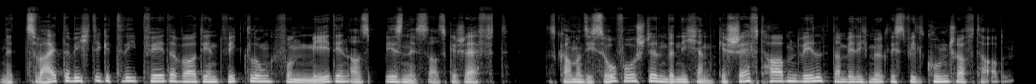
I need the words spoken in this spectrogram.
Eine zweite wichtige Triebfeder war die Entwicklung von Medien als Business, als Geschäft. Das kann man sich so vorstellen, wenn ich ein Geschäft haben will, dann will ich möglichst viel Kundschaft haben.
